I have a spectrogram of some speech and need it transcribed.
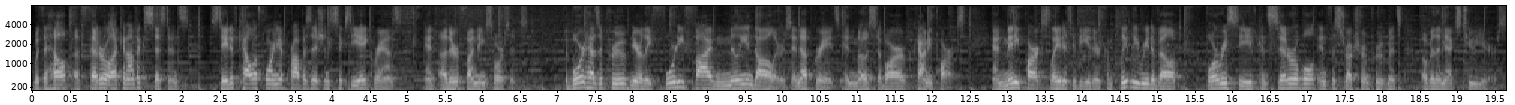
with the help of federal economic assistance, State of California Proposition 68 grants, and other funding sources. The board has approved nearly $45 million in upgrades in most of our county parks, and many parks slated to be either completely redeveloped or receive considerable infrastructure improvements over the next two years.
